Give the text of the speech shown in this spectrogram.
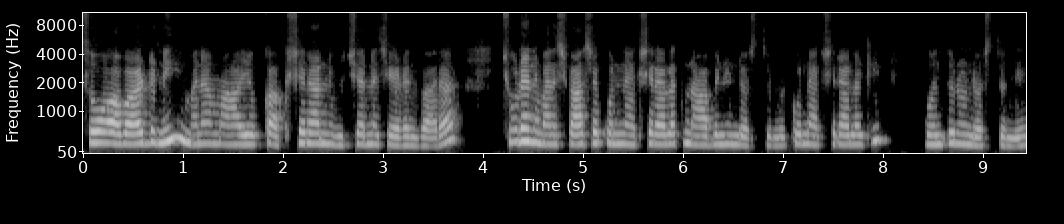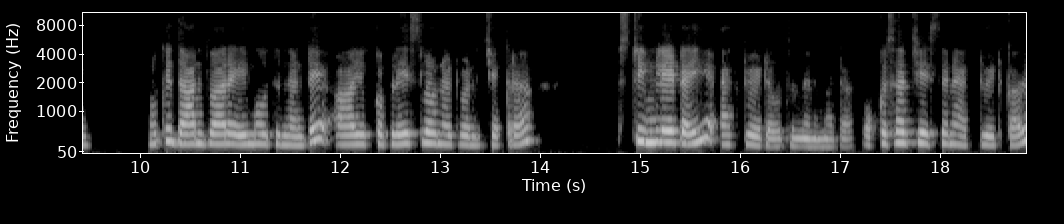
సో ఆ వర్డ్ని మనం ఆ యొక్క అక్షరాన్ని ఉచ్చారణ చేయడం ద్వారా చూడండి మన శ్వాస కొన్ని అక్షరాలకు నాభి నుండి వస్తుంది కొన్ని అక్షరాలకి గొంతు నుండి వస్తుంది. ఓకే దాని ద్వారా ఏమవుతుందంటే ఆ యొక్క ప్లేస్లో ఉన్నటువంటి చక్ర స్టిమ్యులేట్ అయ్యి యాక్టివేట్ అవుతుంది అనమాట ఒక్కసారి చేస్తేనే యాక్టివేట్ కాదు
